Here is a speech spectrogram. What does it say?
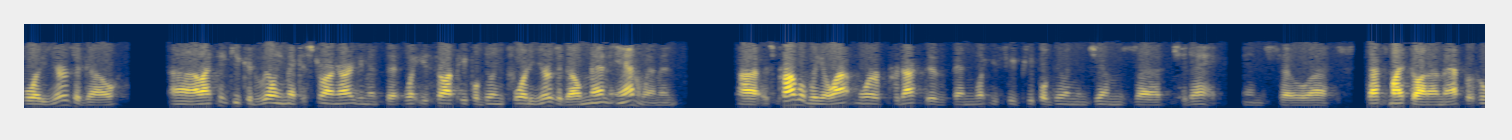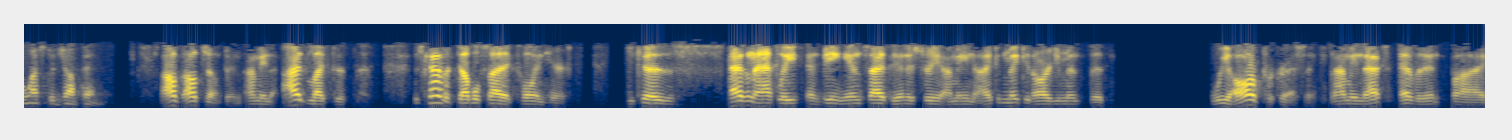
40 years ago, uh, I think you could really make a strong argument that what you saw people doing 40 years ago, men and women, uh, is probably a lot more productive than what you see people doing in gyms uh, today. And so uh, that's my thought on that. But who wants to jump in? I'll I'll jump in. I mean, I'd like to. It's kind of a double-sided coin here, because as an athlete and being inside the industry, I mean, I can make an argument that we are progressing. I mean, that's evident by,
